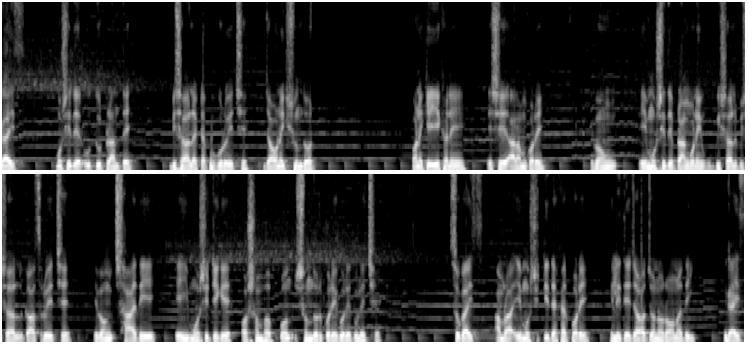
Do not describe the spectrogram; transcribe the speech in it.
গাইস, মসজিদের উত্তর প্রান্তে বিশাল একটা পুকুর রয়েছে যা অনেক সুন্দর। অনেকেই এখানে এসে আরাম করে এবং এই মসজিদের প্রাঙ্গণে বিশাল বিশাল গাছ রয়েছে এবং ছায়া দিয়ে এই মসজিদটিকে অসম্ভব সুন্দর করে গড়ে তুলেছে। সো গাইস আমরা এই মসজিদটি দেখার পরে হেলিতে যাওয়ার জন্য রওনা দিই। গাইস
